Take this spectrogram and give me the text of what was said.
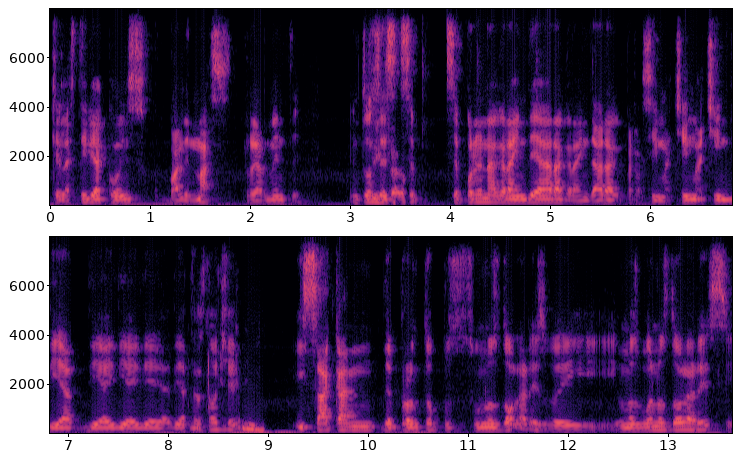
que las tibia coins valen más realmente. Entonces se se ponen a grindear, a grindar, pero así machín, machín, día, día y día y día, día tras noche, y sacan de pronto pues unos dólares, güey, unos buenos dólares.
